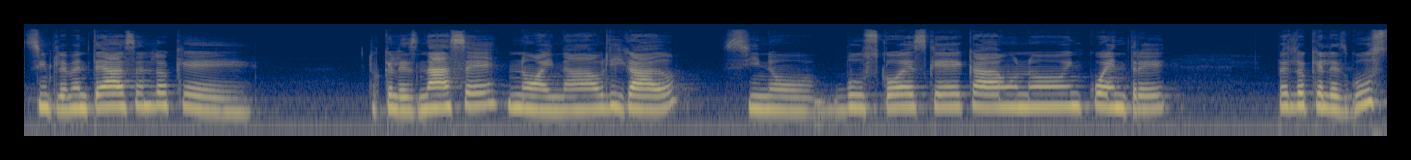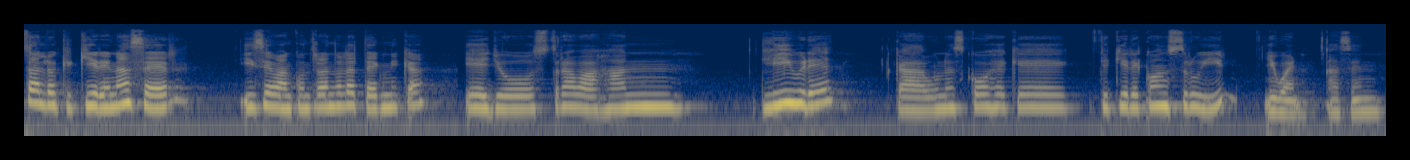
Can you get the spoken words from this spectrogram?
simplemente hacen lo que, lo que les nace, no hay nada obligado, sino busco es que cada uno encuentre pues lo que les gusta, lo que quieren hacer y se va encontrando la técnica. Ellos trabajan libre, cada uno escoge qué, qué quiere construir y bueno, hacen,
